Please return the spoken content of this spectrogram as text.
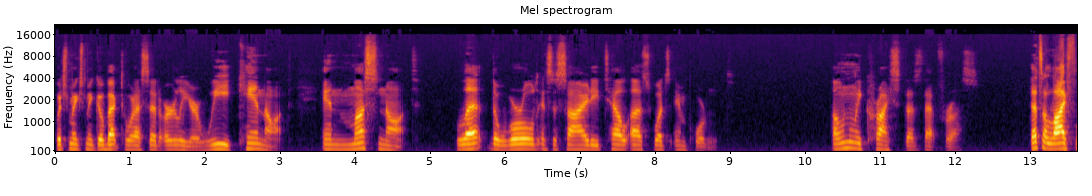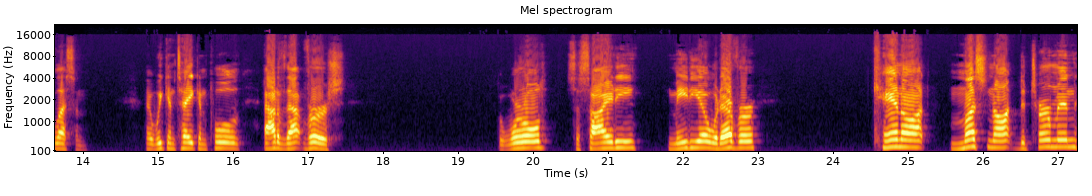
Which makes me go back to what I said earlier. We cannot and must not let the world and society tell us what's important. Only Christ does that for us. That's a life lesson that we can take and pull out of that verse. The world, society, media, whatever, cannot, must not determine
